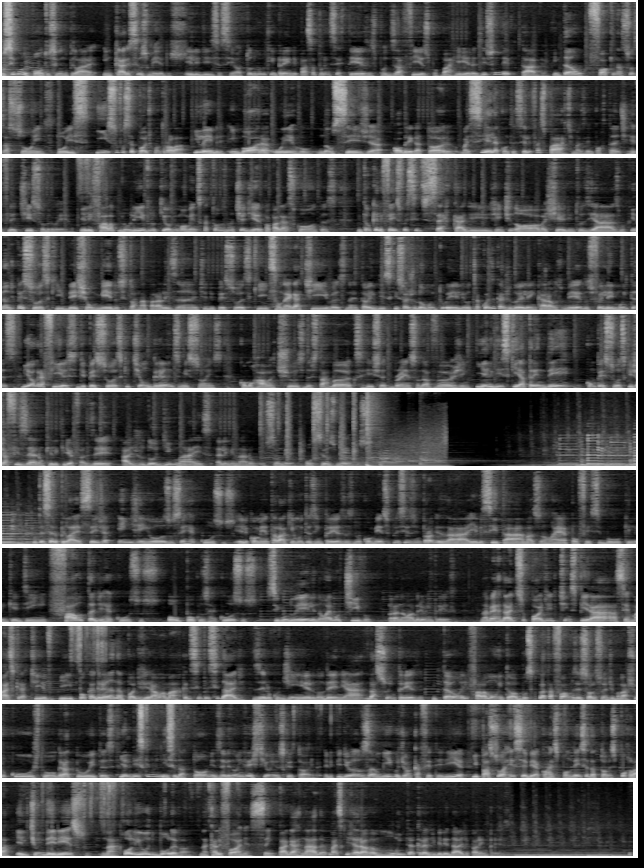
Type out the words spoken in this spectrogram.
O segundo ponto, o segundo pilar, encare seus medos. Ele diz assim, ó, todo mundo que empreende passa por incertezas, por desafios, por barreiras, isso é inevitável. Então, foque nas suas ações, pois isso você pode controlar. E lembre, embora o erro não seja obrigatório, mas se ele acontecer, ele faz parte, mas é importante refletir sobre o erro. Ele fala no livro que houve momentos que a Tons não tinha dinheiro para pagar as contas, então o que ele fez foi se cercar de gente nova, cheia de entusiasmo, e não de pessoas que deixam o medo se tornar paralisante, de pessoas que são negativas, né? Então ele disse que isso ajudou muito ele. Outra coisa que ajudou ele a encarar os medos foi ler muitas biografias de pessoas que tinham grandes missões, como Howard Schultz do Starbucks, Richard Branson da Virgin, e ele disse que aprender com pessoas que já fizeram o que ele queria fazer ajudou demais a eliminar o seu medo, ou seus medos. Terceiro pilar é seja engenhoso sem recursos. Ele comenta lá que muitas empresas no começo precisam improvisar. Ele cita a Amazon, Apple, Facebook, LinkedIn. Falta de recursos ou poucos recursos, segundo ele, não é motivo para não abrir uma empresa. Na verdade, isso pode te inspirar a ser mais criativo. E pouca grana pode virar uma marca de simplicidade, zelo com dinheiro no DNA da sua empresa. Então ele fala muito, ó, busque plataformas e soluções de baixo custo ou gratuitas. E ele diz que no início da Tomes ele não investiu em um escritório. Ele pediu aos amigos de uma cafeteria e passou a receber a correspondência da Tomes por lá. Ele tinha um endereço na Hollywood Boulevard, na Califórnia, sem pagar nada, mas que gerava muita credibilidade para a empresa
